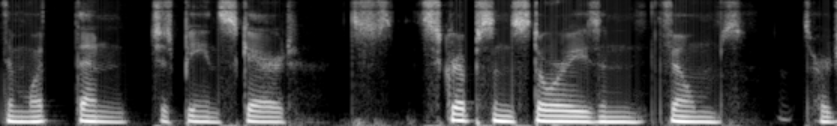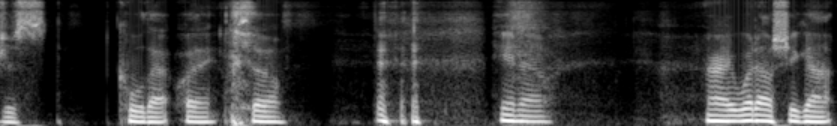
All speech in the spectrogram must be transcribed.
than what than just being scared. It's, scripts and stories and films are just cool that way. So you know. All right, what else you got?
